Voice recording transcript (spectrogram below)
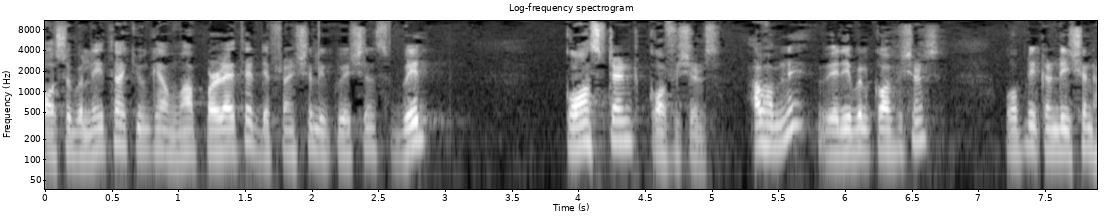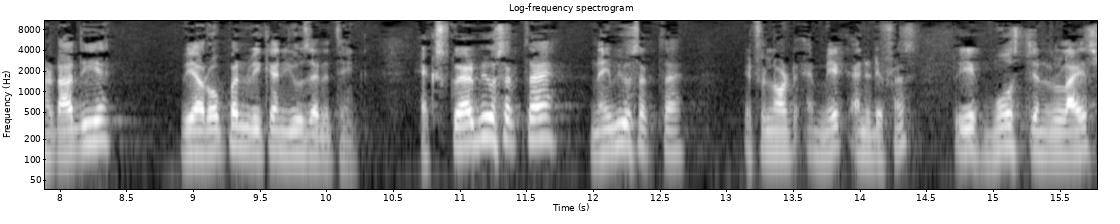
پاسبل نہیں تھا کیونکہ ہم وہاں پڑھ رہے تھے differential equation with constant coefficients اب ہم نے ویریبل کوفیشنٹس وہ اپنی کنڈیشن ہٹا دی ہے we are open we can use anything X square بھی ہو سکتا ہے نہیں بھی ہو سکتا ہے it will not make any difference تو ایک most generalize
